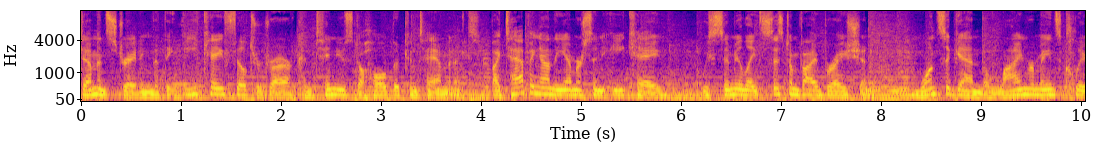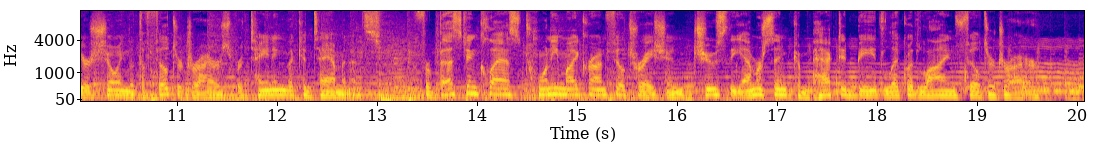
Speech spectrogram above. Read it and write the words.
demonstrating that the EK filter dryer continues to hold the contaminants. By tapping on the Emerson EK, we simulate system vibration. Once again, the line remains clear, showing that the filter dryer is retaining the contaminants. For best in class 20 micron filtration, choose the Emerson Compacted Bead Liquid Line Filter Dryer.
